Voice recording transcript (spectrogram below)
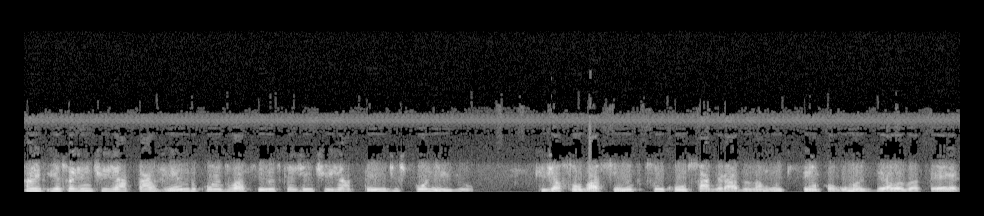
Ah, isso a gente já está vendo com as vacinas que a gente já tem disponível, que já são vacinas que são consagradas há muito tempo, algumas delas até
